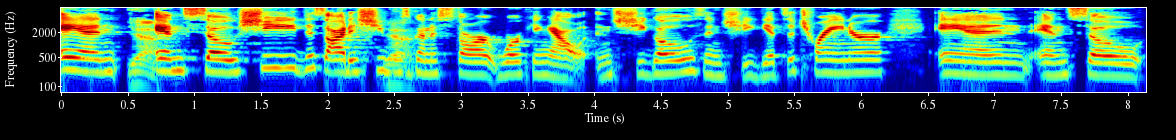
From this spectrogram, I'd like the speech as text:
And, yeah. and so she decided she yeah. was going to start working out and she goes and she gets a trainer. And, and so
